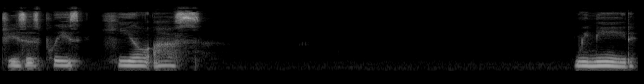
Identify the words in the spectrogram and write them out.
Jesus, please heal us. We need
